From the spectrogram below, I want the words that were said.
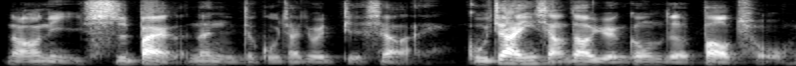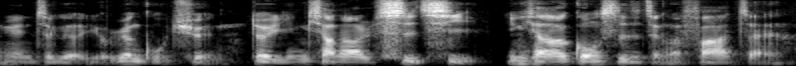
然后你失败了，那你的股价就会跌下来。股价影响到员工的报酬，因为这个有认股权，对，影响到士气，影响到公司的整个发展。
